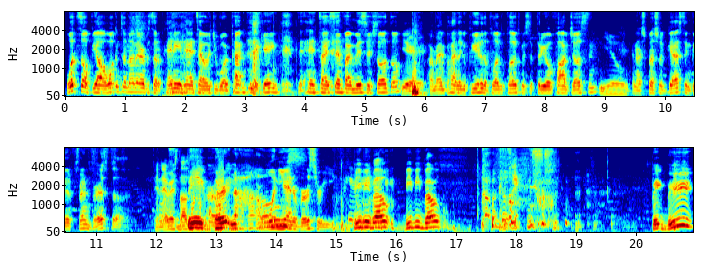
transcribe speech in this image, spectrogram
What's up, y'all? Welcome to another episode of Henny and Hentai with your boy Pac-Man the King, the Hentai Senpai Mr. Soto, Yeah. our man behind the computer, the plug plugs, Mr. 305 Justin, Yo. and our special guest and good friend Bertha. It never stops Big being Our- Bert in the Our house. one year anniversary. BB belt. BB belt. Big B.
